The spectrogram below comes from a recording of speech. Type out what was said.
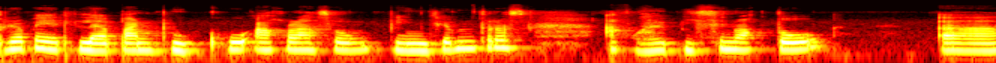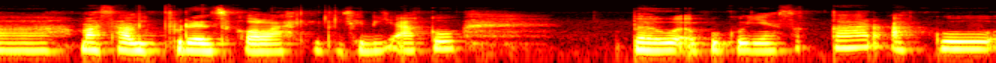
berapa ya? 8 buku. Aku langsung pinjem terus aku habisin waktu uh, masa liburan sekolah gitu. Jadi aku bawa bukunya Sekar aku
